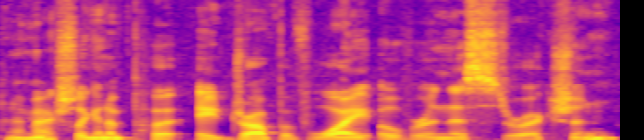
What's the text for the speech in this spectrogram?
And I'm actually going to put a drop of white over in this direction.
